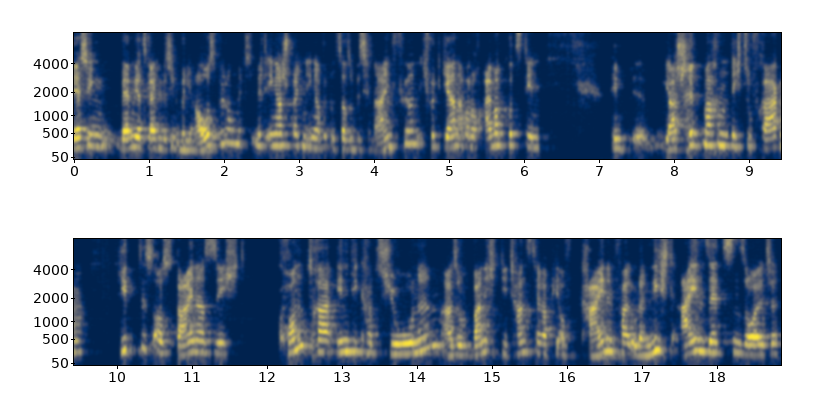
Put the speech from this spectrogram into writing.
deswegen werden wir jetzt gleich ein bisschen über die Ausbildung mit, mit Inga sprechen. Inga wird uns da so ein bisschen einführen. Ich würde gerne aber noch einmal kurz den, den äh, ja, Schritt machen, dich zu fragen, gibt es aus deiner Sicht Kontraindikationen, also wann ich die Tanztherapie auf keinen Fall oder nicht einsetzen sollte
